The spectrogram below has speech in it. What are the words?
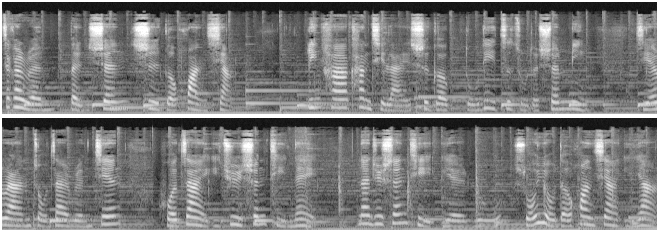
这个人本身是个幻象，因他看起来是个独立自主的生命，孑然走在人间，活在一具身体内。那具身体也如所有的幻象一样，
